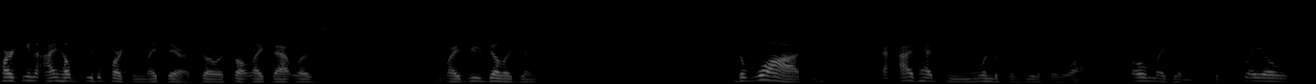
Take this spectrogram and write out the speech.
Parking, I helped do the parking right there. So it felt like that was my due diligence. The walk, I've had some wonderful, beautiful walks. Oh my goodness. The trail,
